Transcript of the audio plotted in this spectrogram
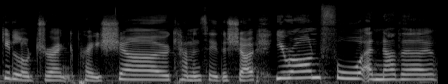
get a little drink pre-show, come and see the show. You're on for another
